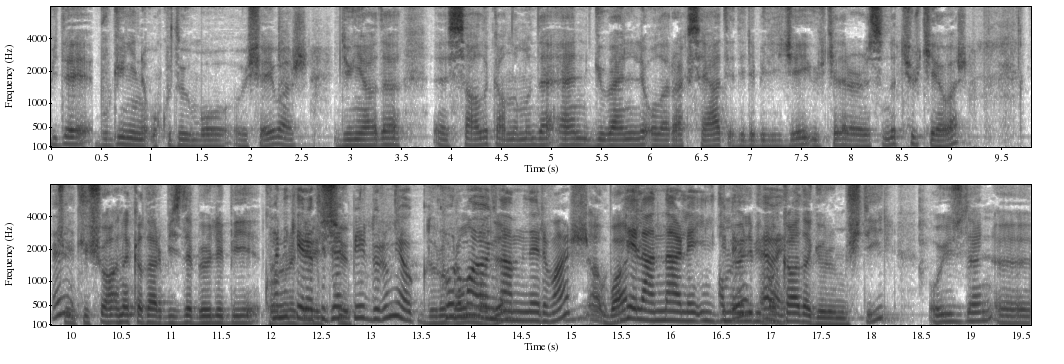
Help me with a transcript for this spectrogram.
Bir de bugün yine okuduğum o şey var. Dünyada e, sağlık anlamında en güvenli olarak seyahat edilebileceği ülkeler arasında Türkiye var. Evet. Çünkü şu ana kadar bizde böyle bir Panik yaratacak bir durum yok. durum Koruma olmadı. önlemleri var. Ya var. Gelenlerle ilgili. ama öyle bir Evet. vaka da görünmüş değil. O yüzden e,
